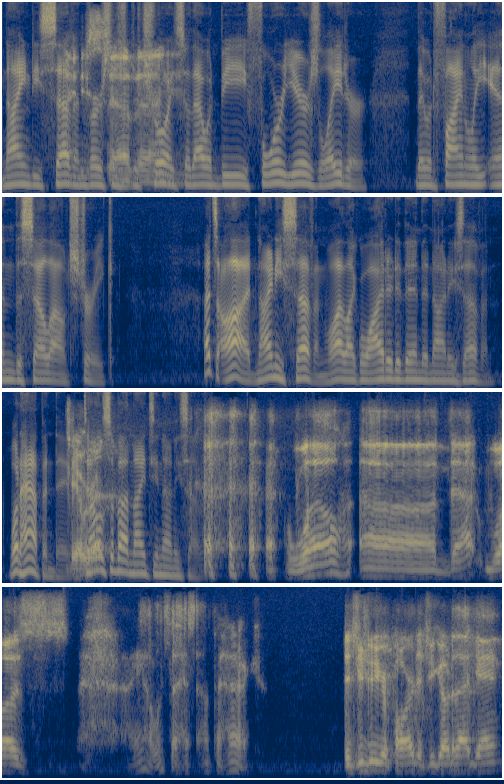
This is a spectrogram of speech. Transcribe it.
97. versus Detroit. So that would be four years later. They would finally end the sellout streak. That's odd. 97. Why? Like, why did it end in 97? What happened, Dave? Yeah, Tell we're- us about 1997. Well, uh, that was, yeah. What the heck? What the heck? Did you do your part? Did you go to that game?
